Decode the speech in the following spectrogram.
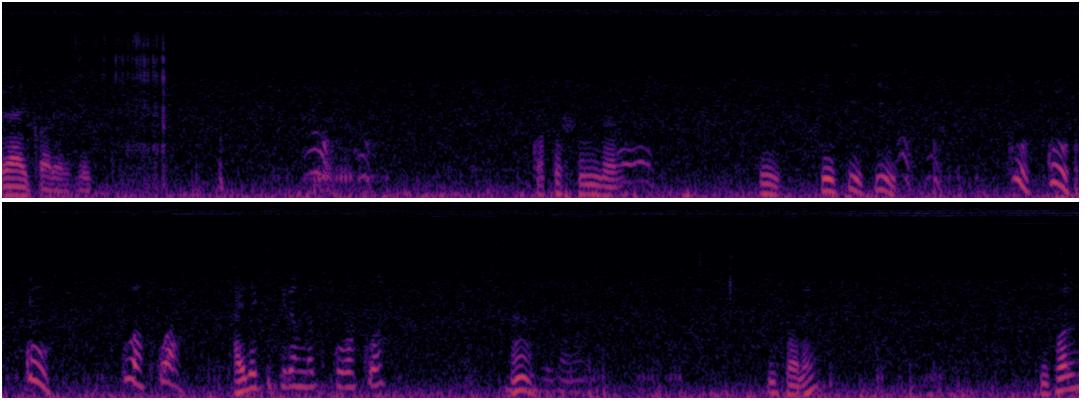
ট্রাই করে কত সুন্দর। কি কি কি কি? কু কু কু কুয়া কুয়া। খাই দেখি কিরম লাগে? কুয়া কুয়া। হ্যাঁ কি ফল? হে? কি ফল?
